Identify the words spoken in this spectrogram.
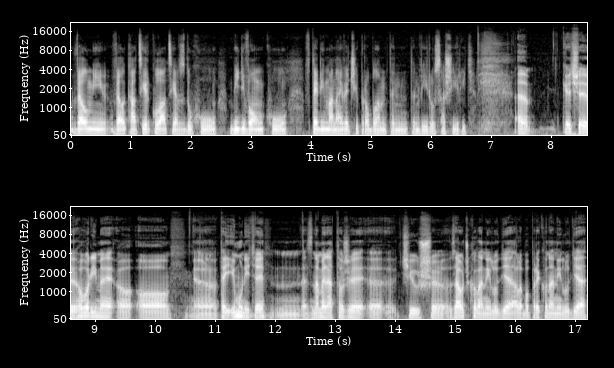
veľmi veľká cirkulácia vzduchu, byť vonku, vtedy má najväčší problém ten, ten vírus sa šíriť. E, keď hovoríme o, o e, tej imunite, znamená to, že e, či už zaočkovaní ľudia alebo prekonaní ľudia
